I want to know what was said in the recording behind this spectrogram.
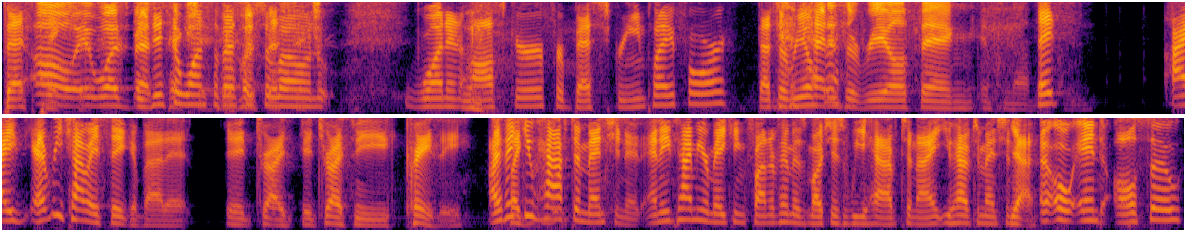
best no. Oh, picture. it was best. Is this the one It Sylvester was Best Stallone Picture. won an Oscar for best screenplay for? That's a real That thing? is a real thing. It's not. It's I every time I think about it, it drives it drives me crazy. I think Like, you have to mention it. Anytime you're making fun of him as much as we have tonight, you have to mention Yeah. Oh, and also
